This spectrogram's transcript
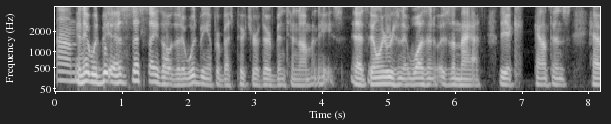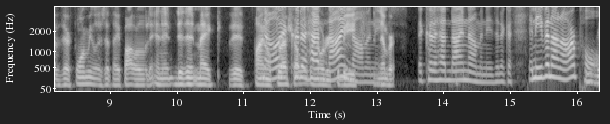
Um, and it would be, as let's say though, that it would be in for Best Picture if there had been ten nominees. The only reason it wasn't is the math. The accountants have their formulas that they followed, and it didn't make the final no, threshold it could have had nine nominees. number. It could have had nine nominees, and it could, and even on our poll,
